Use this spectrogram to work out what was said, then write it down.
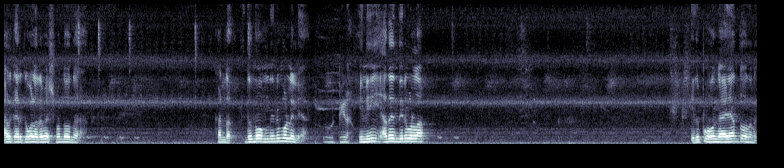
ആൾക്കാർക്ക് വളരെ വിഷമം തോന്നുക. കണ്ടോ. ഇതൊന്നും ഒന്നിനും കൊള്ളില്ല. ഇനി അത് എന്തിനു കൊള്ളാം? ഇത് പൂവങ്കായാന്ന് തോന്നണ്.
